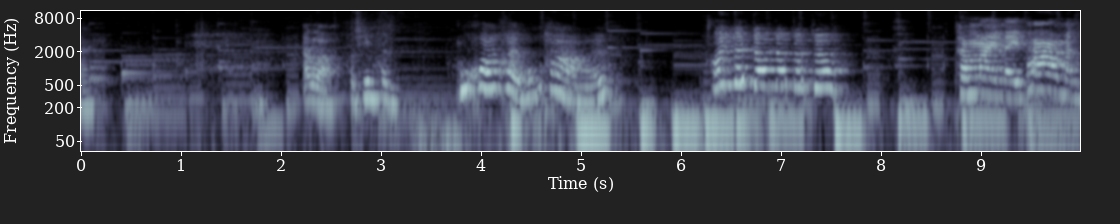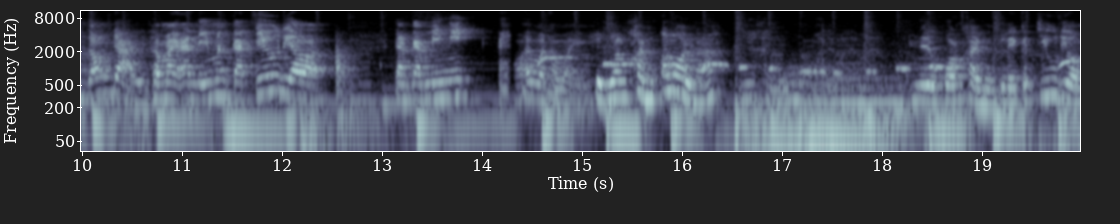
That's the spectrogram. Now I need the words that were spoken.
กันอะเหรอขอชิมก่อนทุกคนไข่มุกหายเฮ้ยเจอเจอเจอเจอเจอทำไมในผ้ามันต้องใหญ่ทำไมอันนี้มันกระจิ้วเดียวอะอย่างกับมินิเขาให้มาทำไม เห็นยังไข่มุกอร่อยนะ มาแล้วนี่ทุกคนไข่มุกเล็กกระจิ้วเดียว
